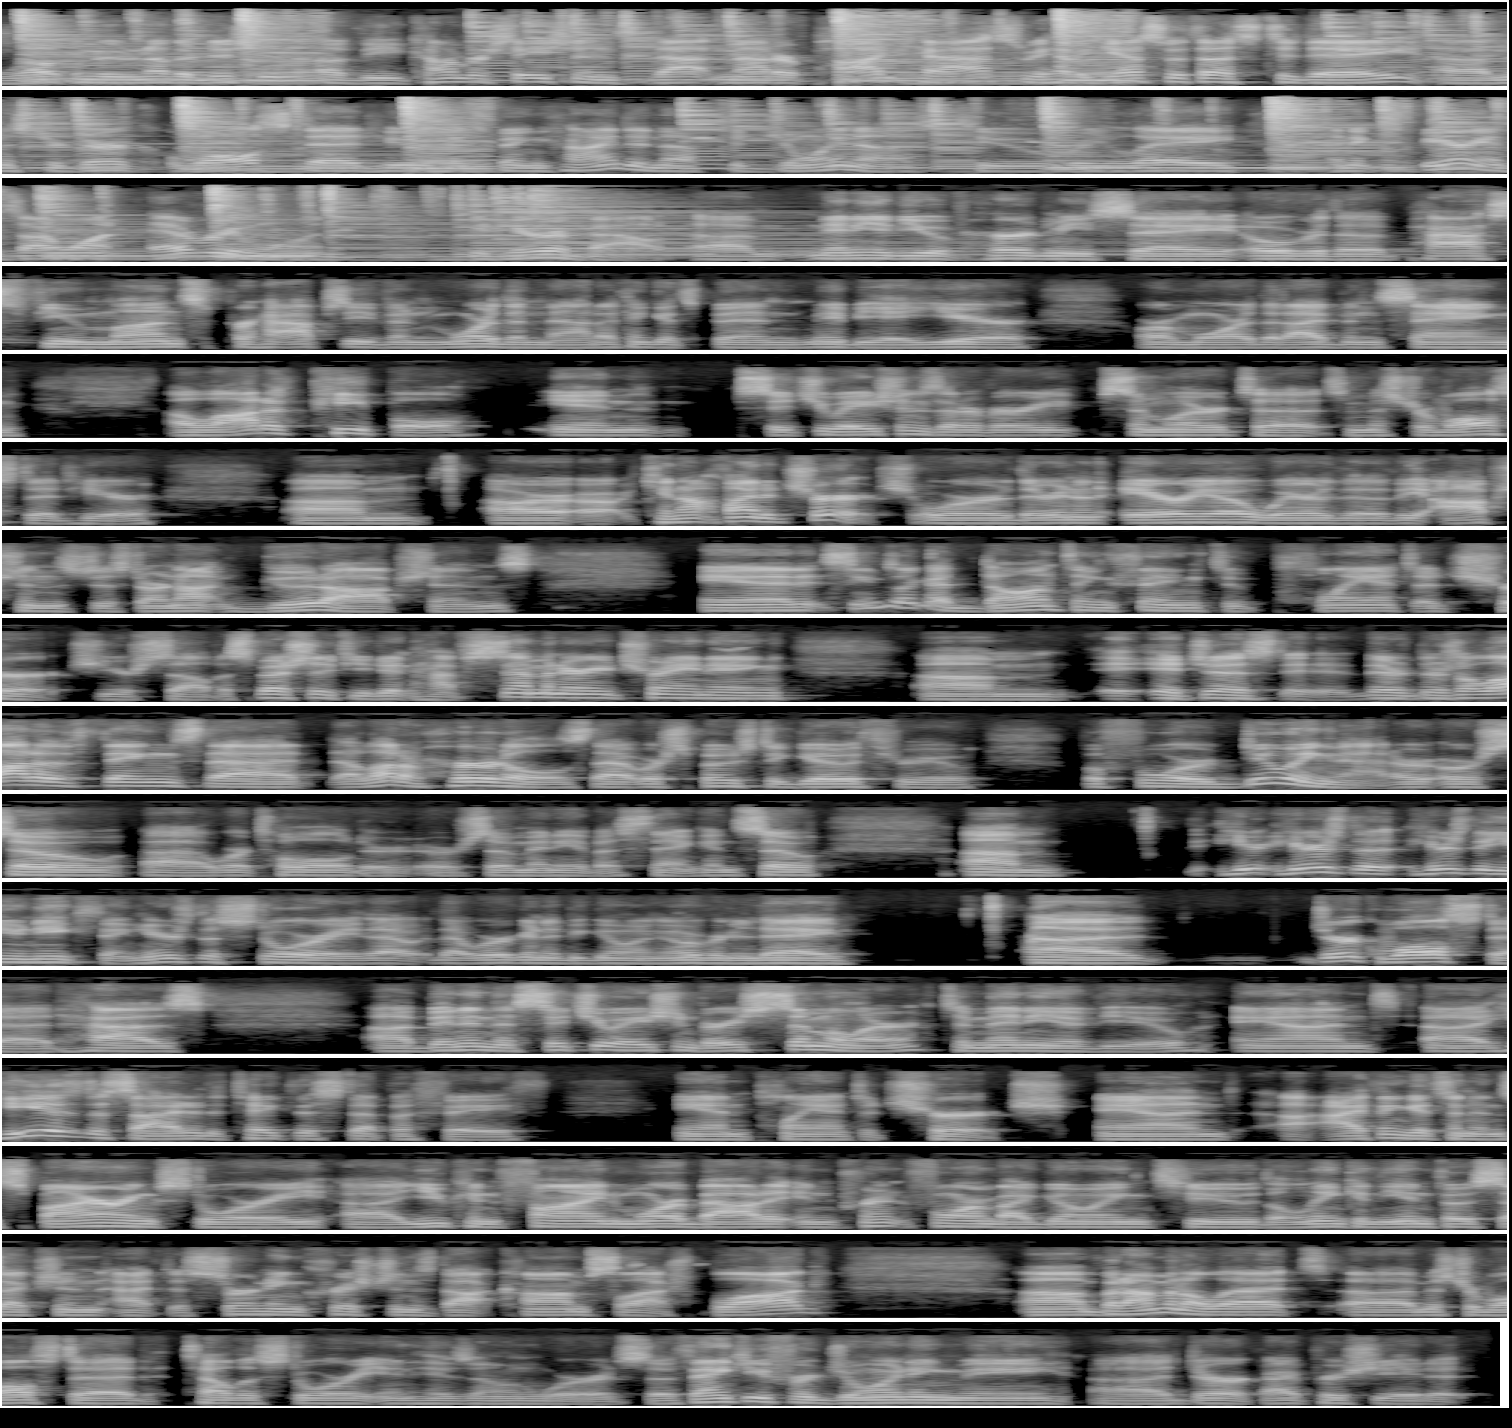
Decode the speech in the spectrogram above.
Welcome to another edition of the Conversations That Matter podcast. We have a guest with us today, uh, Mr. Dirk Wallstead, who has been kind enough to join us to relay an experience I want everyone to hear about. Um, many of you have heard me say over the past few months, perhaps even more than that, I think it's been maybe a year or more, that I've been saying a lot of people in situations that are very similar to, to Mr. Wallstead here um, are, are, cannot find a church or they're in an area where the the options just are not good options. And it seems like a daunting thing to plant a church yourself especially if you didn't have seminary training. Um, it, it, just it, there, there's a lot of things that a lot of hurdles that we're supposed to go through before doing that or, or so uh, we're told or, or, so many of us think. And so um, here, here's the here's the unique thing. Here's the story that, that we're going to be going over today. Uh, Dirk Wallstead has uh, been in this situation very similar to many of you, and uh, he has decided to take this step of faith and plant a church. And I think it's an inspiring story. Uh, you can find more about it in print form by going to the link in the info section at discerningchristians.com slash blog. Um, but I'm going to let uh, Mr. Wallstead tell the story in his own words. So thank you for joining me, uh, Dirk. I appreciate it.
